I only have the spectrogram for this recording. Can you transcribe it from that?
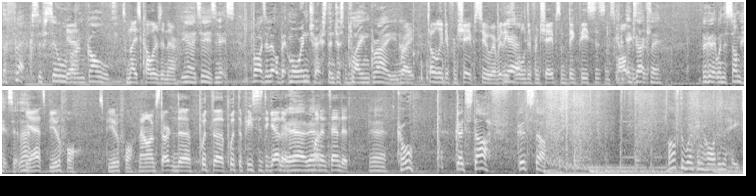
the flecks of silver Yeah. and gold. Some nice colors in there. Yeah, it is, and it provides a little bit more interest than just plain grey, you know? Right. Totally different shapes, too. Everything's Yeah. a little different shapes, some big pieces, some small pieces. Exactly. Look at it when the sun hits it there. Yeah, it's beautiful. It's beautiful. Now I'm starting to put the put the pieces together. Yeah, yeah. Pun intended. Yeah, cool. Good stuff. Good stuff. After working hard in the heat,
